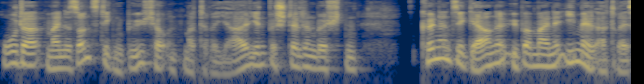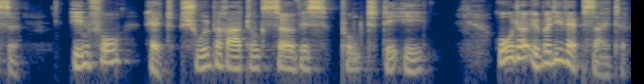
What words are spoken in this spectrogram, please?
oder meine sonstigen Bücher und Materialien bestellen möchten, können Sie gerne über meine E-Mail-Adresse info at schulberatungsservice.de oder über die Webseite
